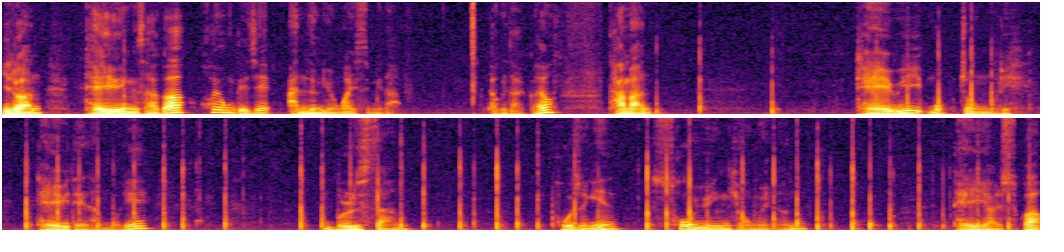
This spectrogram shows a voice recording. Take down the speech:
이러한 대위 행사가 허용되지 않는 경우가 있습니다. 여기다 할까요? 다만 대위 목적물이 대위 대상물이 물상 보증인 소유인 경우에는 대의할 수가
